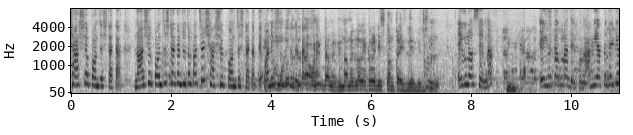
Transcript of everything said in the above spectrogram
সাতশো পঞ্চাশ টাকা। নয়শো পঞ্চাশ টাকার জুতো পাচ্ছে সাতশো পঞ্চাশ টাকাতে। অনেক সুন্দর সুন্দর অনেক দামের কিন্তু আমরা এগুলো একেবারে ডিসকাউন্ট প্রাইস দিয়ে দিচ্ছি। এগুলো সেম না। এই জুতাগুলো দেখুন আমি আপনাদেরকে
